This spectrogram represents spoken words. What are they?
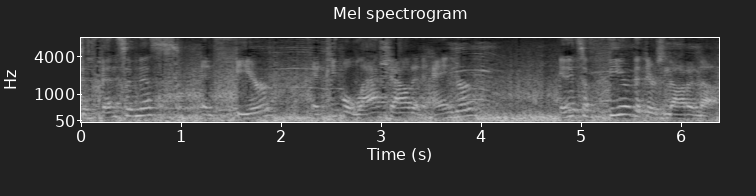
defensiveness and fear, and people lash out in anger. And it's a fear that there's not enough.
